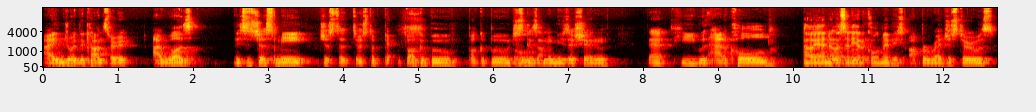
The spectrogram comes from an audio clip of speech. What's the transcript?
I enjoyed the concert. I was. This is just me, just a just a bugaboo, bugaboo, just because I'm a musician. That he had a cold. Oh yeah, Noah said he had a cold. Maybe His upper register was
